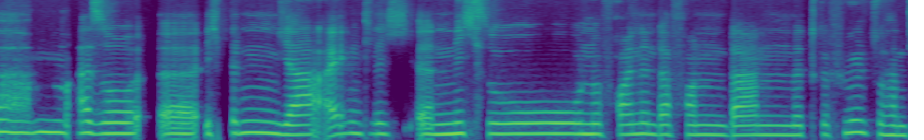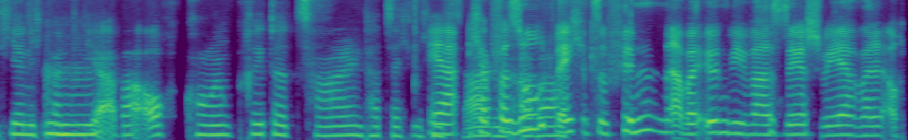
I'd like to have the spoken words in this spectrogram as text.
Ähm, also äh, ich bin ja eigentlich äh, nicht so eine Freundin davon, dann mit Gefühlen zu hantieren. Ich könnte mhm. dir aber auch konkrete Zahlen tatsächlich ja, nicht sagen. Ja, ich habe versucht, welche zu finden, aber irgendwie war es sehr schwer, weil auch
